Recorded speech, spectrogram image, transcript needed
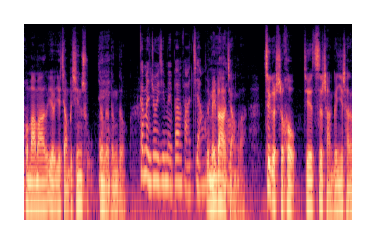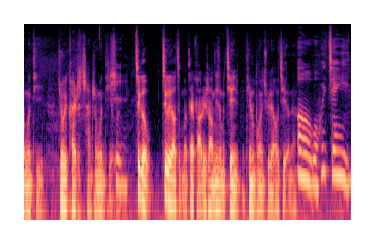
或妈妈也也讲不清楚，等等等等，根本就已经没办法讲了，对，没办法讲了。这个时候，这些资产跟遗产的问题就会开始产生问题了。是这个，这个要怎么在法律上？你怎么建议听众朋友去了解呢？呃，我会建议，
